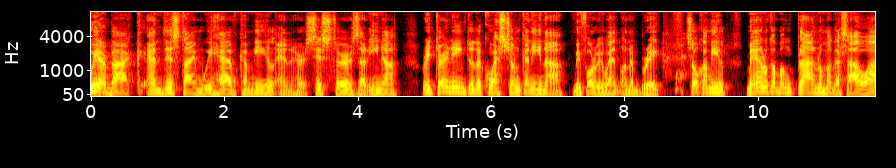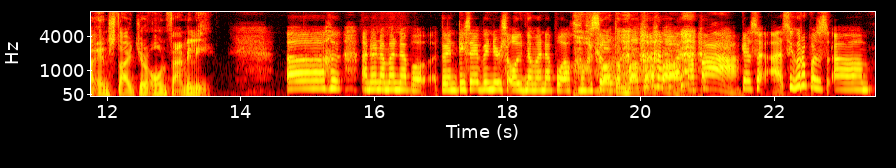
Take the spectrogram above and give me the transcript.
We are back, and this time we have Camille and her sister Zarina returning to the question kanina before we went on a break. So, Camille, meron ka bang plano mag-asawa and start your own family? Ah, ano naman na po, 27 years old naman na po ako. So, Batang-bata ka pa. Bata pa. kasi, ah, siguro po, um,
